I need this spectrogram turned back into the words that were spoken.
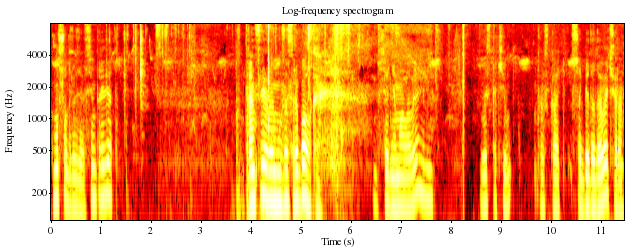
Так, ну что, друзья, всем привет. Транслируем уже с рыбалкой. Сегодня мало времени. Выскочил, так сказать, с обеда до вечера.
